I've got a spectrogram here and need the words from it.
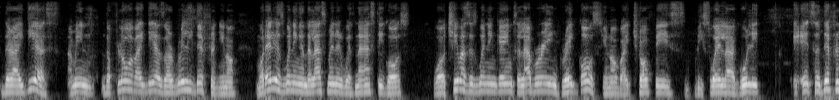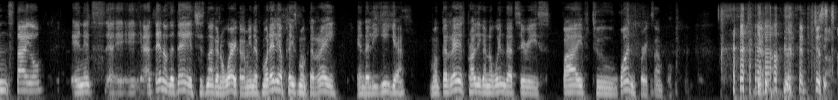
their ideas. I mean, the flow of ideas are really different. You know, Morelia is winning in the last minute with nasty goals, while Chivas is winning games, elaborating great goals. You know, by Chofis, Brizuela, Gullit. It's a different style and it's uh, at the end of the day, it's just not going to work. I mean, if Morelia plays Monterrey in the Liguilla, Monterrey is probably going to win that series five to one, for example. just,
